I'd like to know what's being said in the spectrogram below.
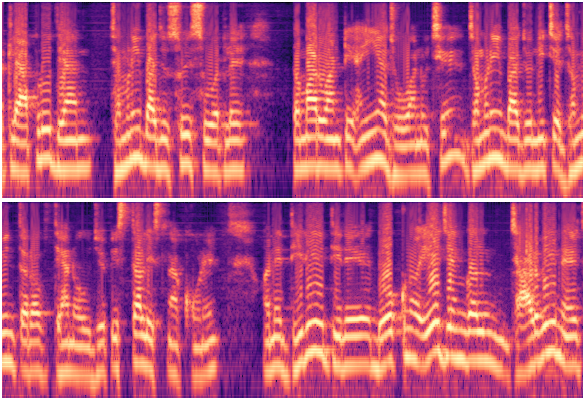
એટલે આપણું ધ્યાન જમણી બાજુ સૂઈશું એટલે તમારું આંટી અહીંયા જોવાનું છે. જમણી બાજુ નીચે જમીન તરફ ધ્યાન હોવું જોઈએ, પિસ્તાલીસના ખૂણે. અને ધીરે ધીરે ડોકનો એ જ એંગલ જાળવીને જ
